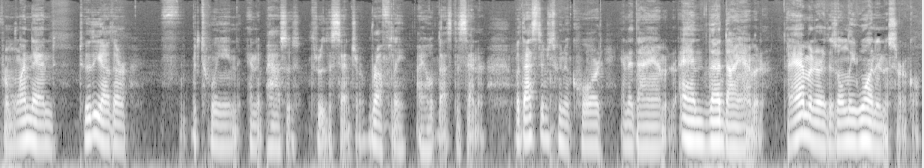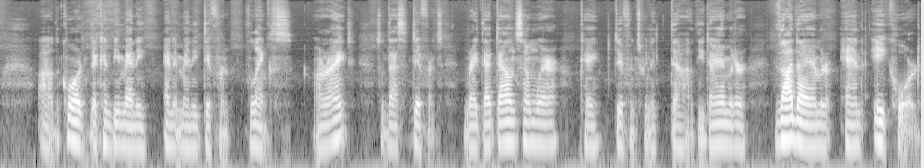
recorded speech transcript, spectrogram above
from one end to the other between and it passes through the center. Roughly i hope that's the center. But that's the difference between a chord and a diameter and the diameter. Diameter there's only one in a circle. Uh, the chord there can be many and in many different lengths all right so that's the difference. Write that down somewhere okay? Difference between the, uh, the diameter the diameter and a chord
